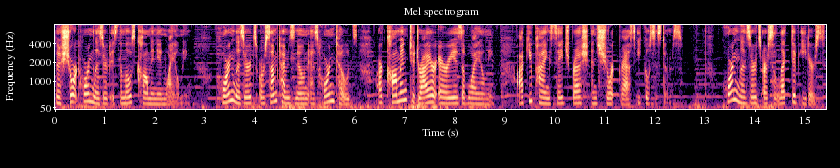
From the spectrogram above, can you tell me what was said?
the short-horned lizard is the most common in Wyoming. Horned lizards, or sometimes known as horned toads, are common to drier areas of Wyoming, occupying sagebrush and short grass ecosystems. Horned lizards are selective eaters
